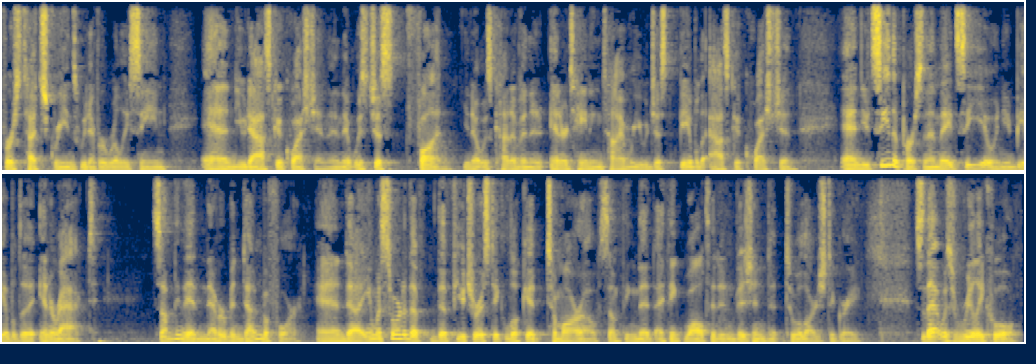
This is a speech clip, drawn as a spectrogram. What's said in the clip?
First touch screens we'd ever really seen, and you'd ask a question, and it was just fun. You know, it was kind of an entertaining time where you would just be able to ask a question, and you'd see the person and they'd see you, and you'd be able to interact. Something that had never been done before, and uh, it was sort of the, the futuristic look at tomorrow. Something that I think Walt had envisioned to a large degree. So that was really cool.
